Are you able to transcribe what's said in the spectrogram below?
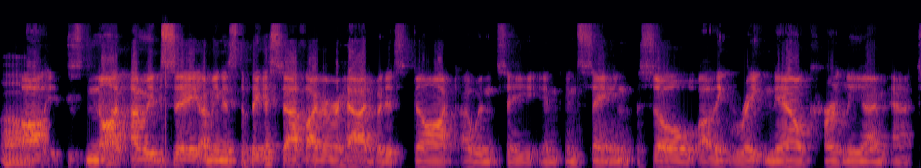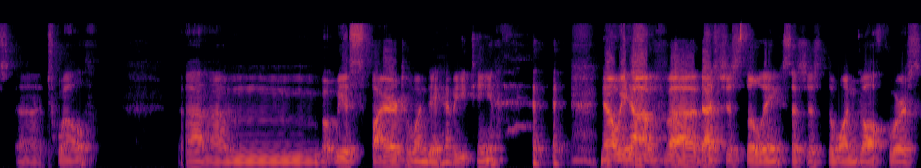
Uh, uh, it's not, I would say, I mean, it's the biggest staff I've ever had, but it's not, I wouldn't say in, insane. So I think right now, currently, I'm at uh, 12. Um, but we aspire to one day have 18. now we have, uh, that's just the links, that's just the one golf course.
